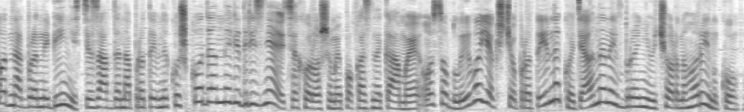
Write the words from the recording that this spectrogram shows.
Однак бронебійність завдана противнику шкода не відрізняються хорошими показниками, особливо якщо противник одягнений в броню чорного ринку.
